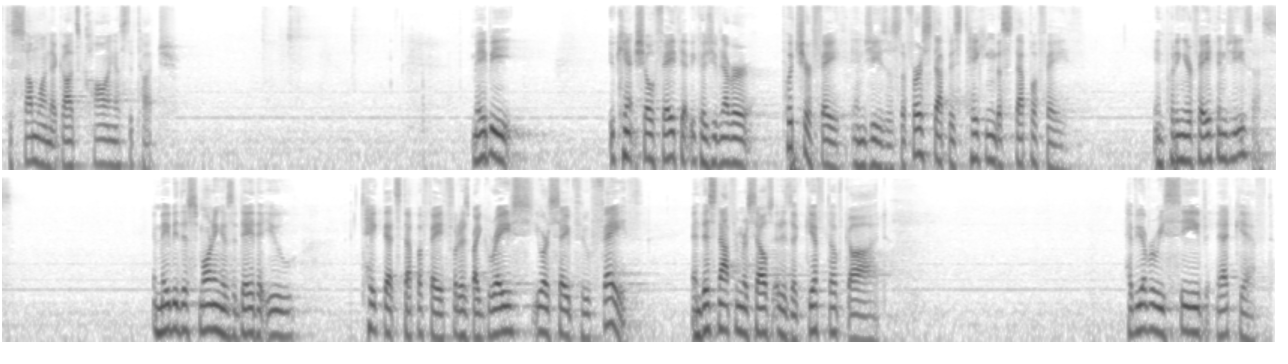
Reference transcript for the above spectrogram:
to someone that God's calling us to touch. Maybe you can't show faith yet because you've never put your faith in Jesus. The first step is taking the step of faith in putting your faith in Jesus. And maybe this morning is the day that you take that step of faith, for it is by grace you are saved through faith. And this not from yourselves, it is a gift of God. Have you ever received that gift?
